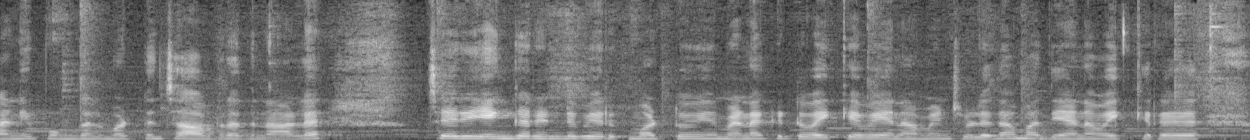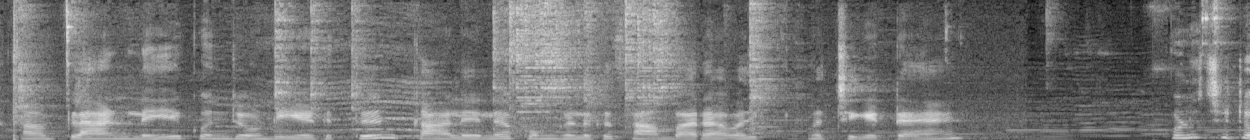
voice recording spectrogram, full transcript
தனி பொங்கல் மட்டும் சாப்பிட்றதுனால சரி எங்கள் ரெண்டு பேருக்கு மட்டும் மெனக்கிட்டு வைக்க வேணாமேன்னு சொல்லி தான் மத்தியானம் வைக்கிற பிளான்லேயே கொஞ்சோண்டு எடுத்து காலையில் பொங்கலுக்கு சாம்பாராக வை வச்சுக்கிட்டேன். குளிச்சுட்டு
